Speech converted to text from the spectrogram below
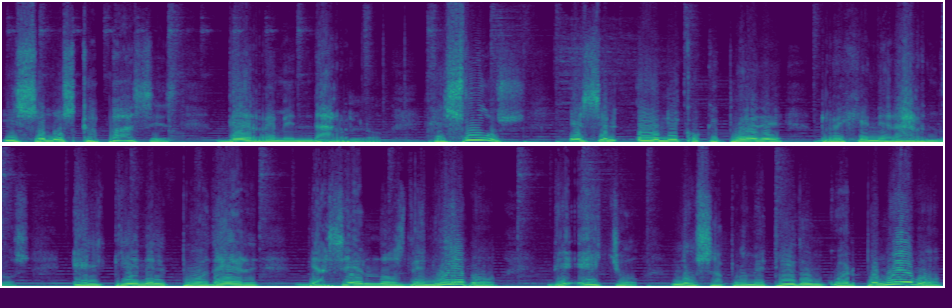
y somos capaces de remendarlo. Jesús es el único que puede regenerarnos. Él tiene el poder de hacernos de nuevo. De hecho, nos ha prometido un cuerpo nuevo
